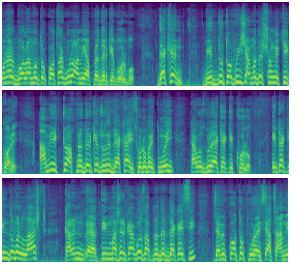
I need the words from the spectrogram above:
ওনার বলা মতো কথাগুলো আমি আপনাদেরকে বলব। দেখেন, বিদ্যুৎ অফিস আমাদের সঙ্গে কি করে? আমি একটু আপনাদেরকে যদি দেখাই, ছোটো ভাই, তুমি ওই কাগজগুলো একে একে খোলো। এটা কিন্তু আমার লাস্ট কারণ তিন মাসের কাগজ আপনাদের দেখাইছি যে আমি কত পুরাইছি। আচ্ছা আমি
